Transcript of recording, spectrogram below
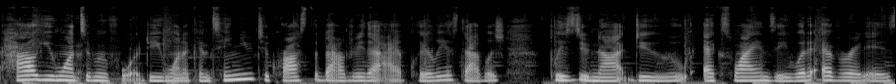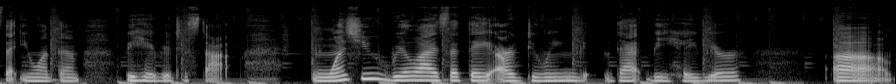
how you want to move forward. Do you want to continue to cross the boundary that I have clearly established? Please do not do X, Y, and Z, whatever it is that you want them behavior to stop. Once you realize that they are doing that behavior, um,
